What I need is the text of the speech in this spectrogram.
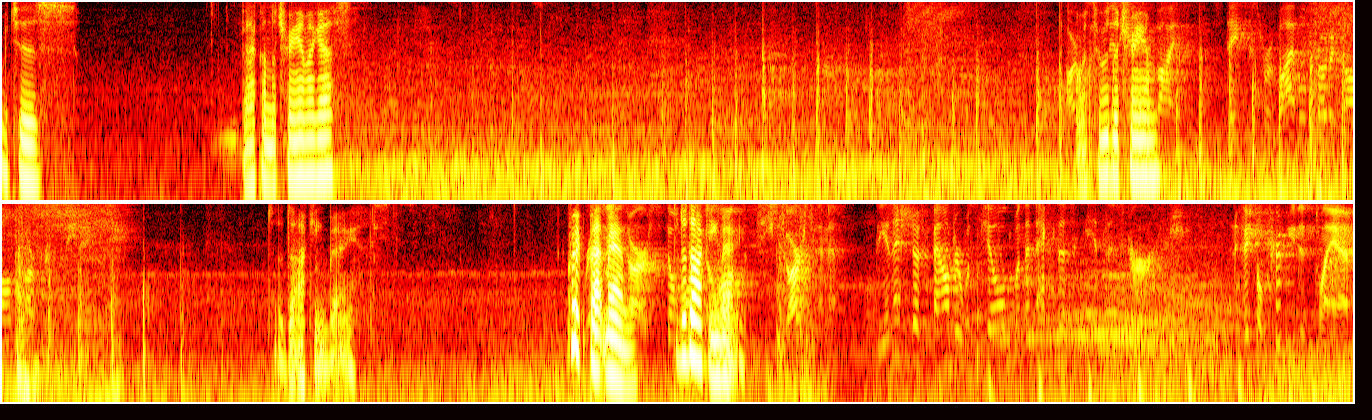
which is back on the tram, I guess. Or through the tram. To the docking bay. Quick, Batman! To the docking bay! Garson, the initiative founder was killed when the Nexus hit the Scourge. An official tribute is planned,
